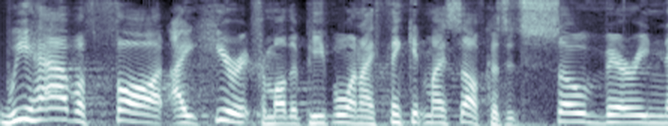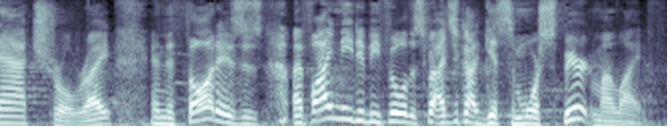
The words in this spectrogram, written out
We have a thought, I hear it from other people, and I think it myself because it's so very natural, right? And the thought is, is if I need to be filled with the Spirit, I just got to get some more Spirit in my life.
